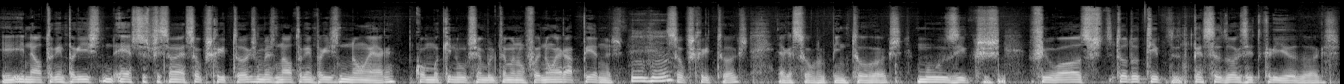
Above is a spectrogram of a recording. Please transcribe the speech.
E, e, na altura em Paris, esta expressão é sobre escritores, mas na altura em Paris não era, como aqui no Luxemburgo também não foi, não era apenas uhum. sobre escritores, era sobre pintores, músicos, filósofos, todo o tipo de pensadores e de criadores.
